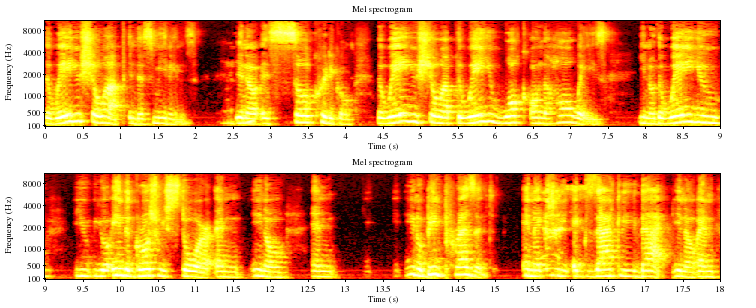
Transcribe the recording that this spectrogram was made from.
The way you show up in these meetings mm-hmm. you know is so critical. The way you show up the way you walk on the hallways you know the way you you you're in the grocery store and you know and you know being present and actually yes. exactly that you know and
